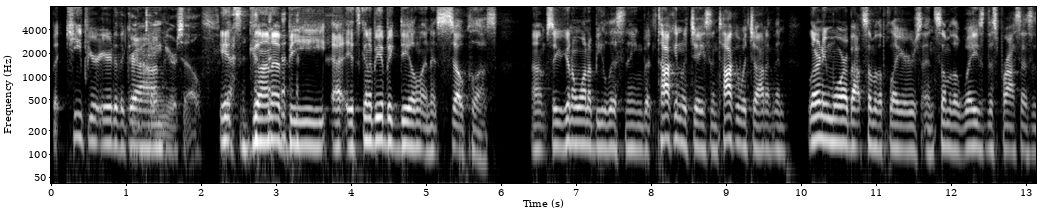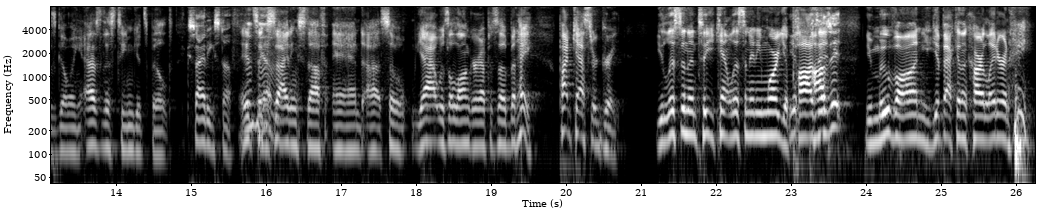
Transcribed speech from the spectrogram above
but keep your ear to the ground. Contain ground. yourself. It's gonna be uh, it's gonna be a big deal, and it's so close. Um, so you're gonna want to be listening, but talking with Jason, talking with Jonathan, learning more about some of the players and some of the ways this process is going as this team gets built. Exciting stuff. It's exciting stuff. And uh, so, yeah, it was a longer episode, but hey, podcasts are great. You listen until you can't listen anymore. You pause, pause it, it. You move on. You get back in the car later, and hey,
